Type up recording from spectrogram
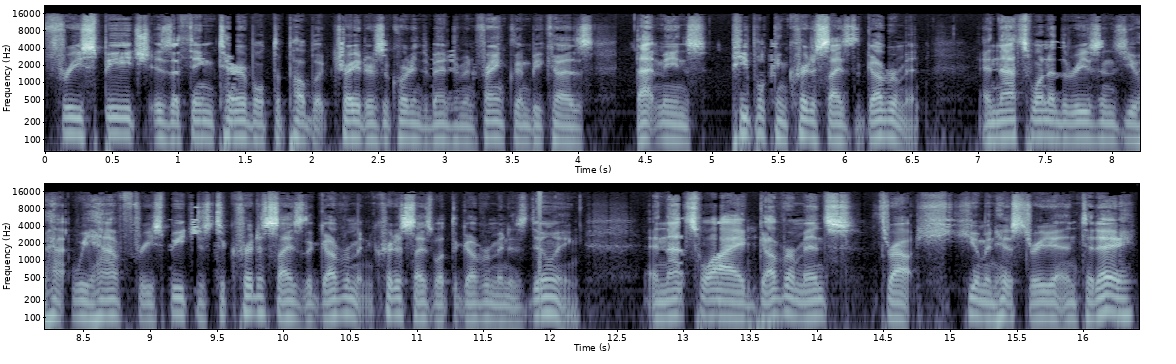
free speech is a thing terrible to public traitors, according to Benjamin Franklin, because that means people can criticize the government. And that's one of the reasons you ha- we have free speech is to criticize the government and criticize what the government is doing. And that's why governments throughout human history and today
